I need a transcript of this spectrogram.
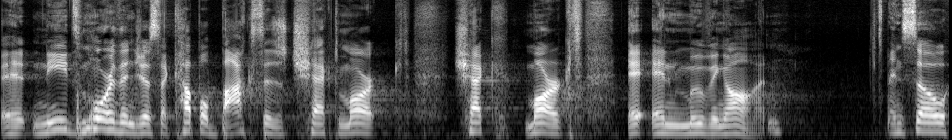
it, needs more than just a couple boxes checked marked, check marked, and moving on. And so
